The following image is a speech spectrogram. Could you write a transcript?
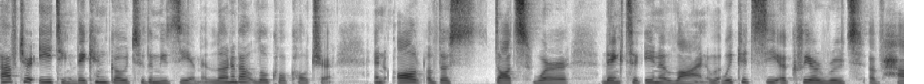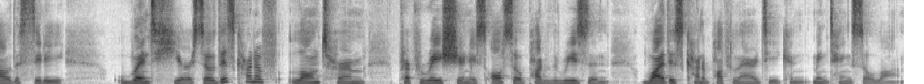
after eating, they can go to the museum and learn about local culture. And all of those dots were linked in a line. We could see a clear route of how the city went here. So this kind of long-term preparation is also part of the reason why this kind of popularity can maintain so long.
